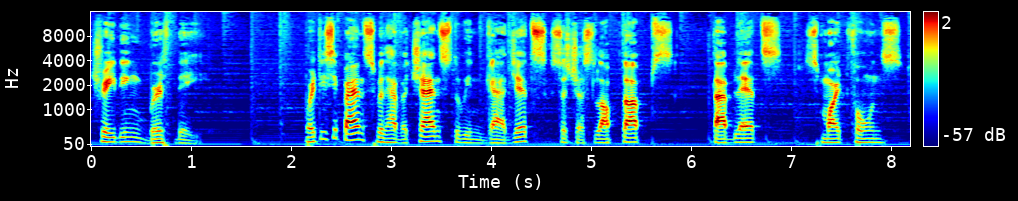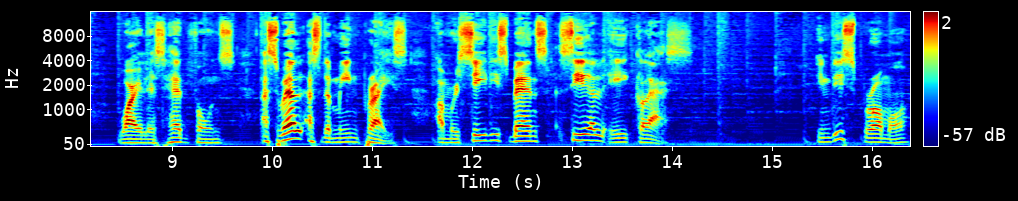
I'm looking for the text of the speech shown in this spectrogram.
Trading Birthday. Participants will have a chance to win gadgets such as laptops, tablets, smartphones, wireless headphones, as well as the main prize, a Mercedes Benz CLA class. In this promo,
